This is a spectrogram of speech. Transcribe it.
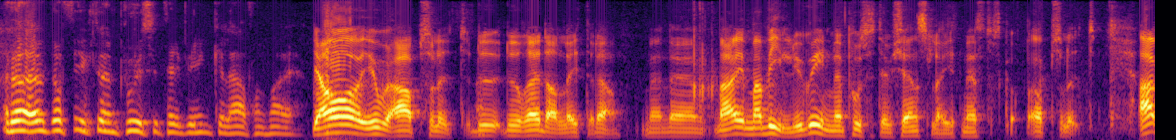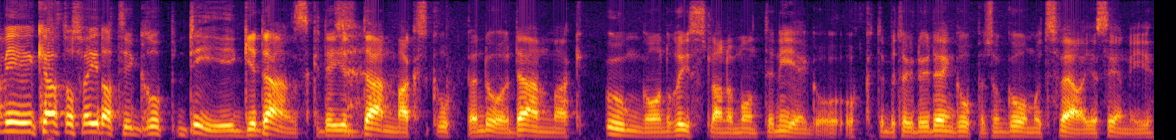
Då, då fick du en positiv vinkel här från mig. Ja, jo absolut. Du, du räddar lite där. Men eh, nej, man vill ju gå in med en positiv känsla i ett mästerskap. Absolut. Ja, vi kastar oss vidare till grupp D i Gdansk. Det är ju Danmarksgruppen då. Danmark, Ungern, Ryssland och Montenegro. Och det betyder ju den gruppen som går mot Sverige sen i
